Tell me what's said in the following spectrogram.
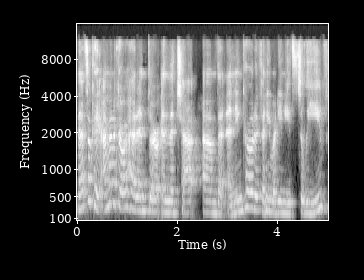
That's okay. I'm going to go ahead and throw in the chat um, the ending code if anybody needs to leave.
